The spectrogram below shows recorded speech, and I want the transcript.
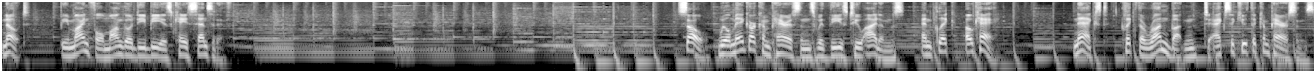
Note, be mindful MongoDB is case sensitive. So, we'll make our comparisons with these two items and click OK. Next, click the Run button to execute the comparisons.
